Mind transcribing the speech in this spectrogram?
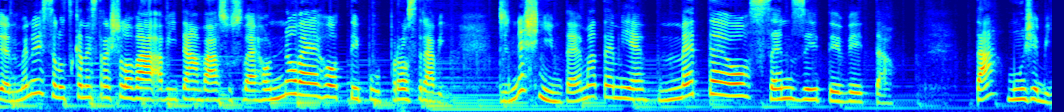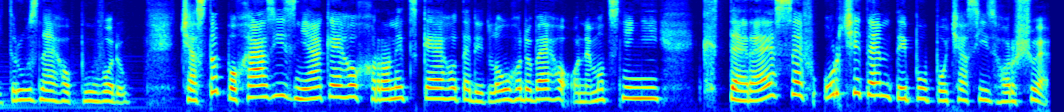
den, jmenuji se Lucka Nestrašilová a vítám vás u svého nového typu pro zdraví. Dnešním tématem je meteosenzitivita. Ta může být různého původu. Často pochází z nějakého chronického, tedy dlouhodobého onemocnění, které se v určitém typu počasí zhoršuje.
